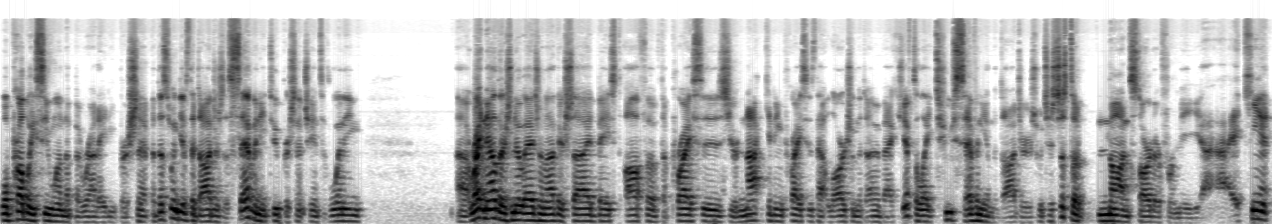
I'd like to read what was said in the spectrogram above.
we'll probably see one up around 80%, but this one gives the Dodgers a 72% chance of winning. Uh, right now, there's no edge on either side based off of the prices. You're not getting prices that large on the Diamondbacks. You have to lay 270 on the Dodgers, which is just a non-starter for me. I, I can't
